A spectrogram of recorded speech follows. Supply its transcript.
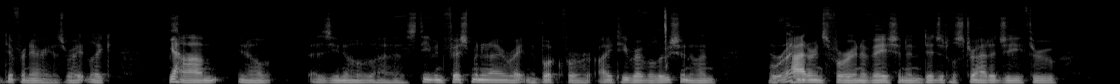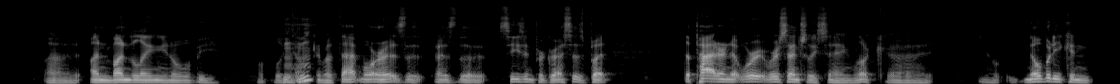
different areas right like Yeah. um you know as you know uh, stephen fishman and i are writing a book for it revolution on Right. patterns for innovation and digital strategy through uh, unbundling. You know, we'll be hopefully Mhm. talking about that more as the as the season progresses. But the pattern that we're we're essentially saying, look, uh, you know, nobody can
